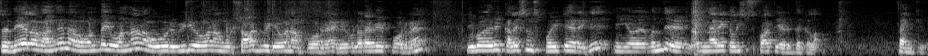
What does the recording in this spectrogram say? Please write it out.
ஸோ நேரில் வாங்க. நான் ஒன் பை ஒன்னாக நான் ஒரு வீடியோவாக நான் உங்களுக்கு ஷார்ட் வீடியோவாக நான் போடுறேன். ரெகுலராகவே போடுறேன். இப்போ வரைக்கும் கலெக்ஷன்ஸ் போயிட்டே இருக்குது நீங்கள் வந்து நிறைய கலெக்ஷன்ஸ் பார்த்து எடுத்துக்கலாம். தேங்க்யூ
